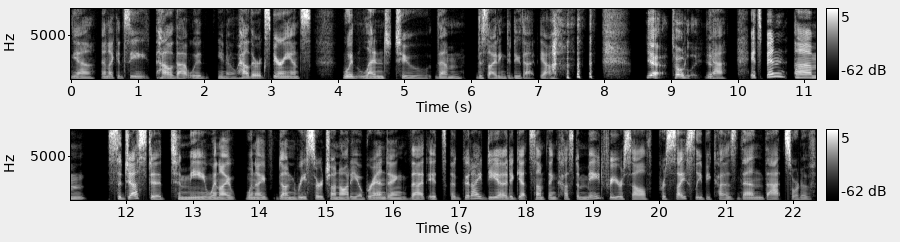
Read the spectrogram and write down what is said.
Yeah, and I can see how that would, you know, how their experience would lend to them deciding to do that. Yeah. Yeah, totally. Yeah. Yeah. It's been um, suggested to me when I when I've done research on audio branding that it's a good idea to get something custom made for yourself precisely because then that sort of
